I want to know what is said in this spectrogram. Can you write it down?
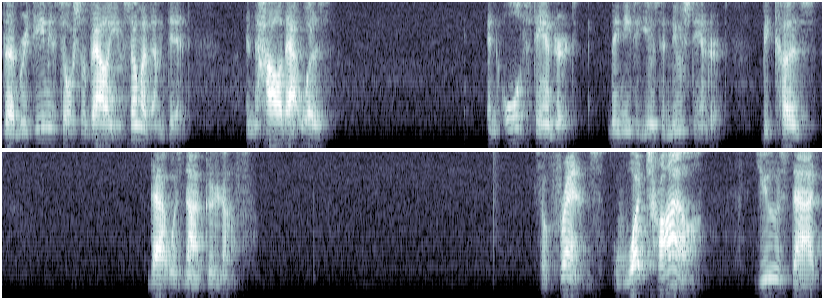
the redeeming social value. Some of them did. And how that was an old standard. They need to use a new standard because that was not good enough. So, friends, what trial used that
